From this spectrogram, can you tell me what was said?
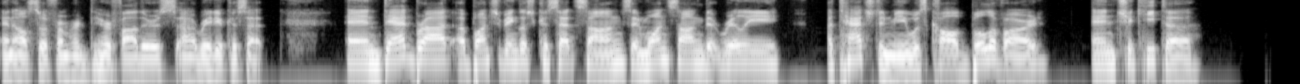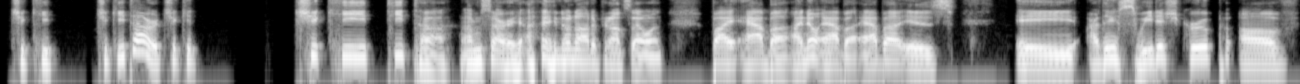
and also from her her father's uh, radio cassette. And dad brought a bunch of english cassette songs and one song that really attached in me was called boulevard and chiquita. Chiquita chiquita or chiquita Chiquitita. I'm sorry, I don't know how to pronounce that one. By ABBA. I know ABBA. ABBA is a are they a Swedish group of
